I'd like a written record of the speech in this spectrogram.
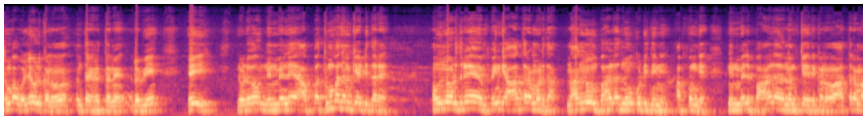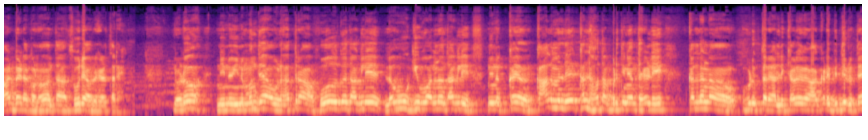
ತುಂಬ ಒಳ್ಳೆಯವಳು ಕಣೋ ಅಂತ ಹೇಳ್ತಾನೆ ರವಿ. ಏಯ್, ನೋಡು ನಿನ್ನ ಮೇಲೆ ಅಪ್ಪ ತುಂಬ ನಂಬಿಕೆ ಇಟ್ಟಿದ್ದಾರೆ. ಅವ್ನು ನೋಡಿದ್ರೆ ಪೆಂಗೆ ಆ ಥರ ಮಾಡ್ದ. ನಾನು ಬಹಳ ನೋವು ಕೊಟ್ಟಿದ್ದೀನಿ ಅಪ್ಪಂಗೆ. ನಿನ್ನ ಮೇಲೆ ಬಹಳ ನಂಬಿಕೆ ಇದೆ ಕಣೋ. ಆ ಥರ ಮಾಡಬೇಡ ಕಣೋ ಅಂತ ಸೂರ್ಯ ಅವರು ಹೇಳ್ತಾರೆ. ನೋಡು, ನೀನು ಇನ್ನು ಮುಂದೆ ಅವಳ ಹತ್ರ ಹೋಗೋದಾಗಲಿ, ಲವ್ ಗಿವ್ ಅನ್ನೋದಾಗಲಿ ನೀನು ಕೈ, ಕಾಲ ಮೇಲೆ ಕಲ್ಲು ಹೊತ್ತಾಕ್ಬಿಡ್ತೀನಿ ಅಂತ ಹೇಳಿ ಕಲ್ಲನ್ನು ಹುಡುಕ್ತಾರೆ. ಅಲ್ಲಿ ಕೆಳಗೆ, ಆ ಕಡೆ ಬಿದ್ದಿರುತ್ತೆ.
